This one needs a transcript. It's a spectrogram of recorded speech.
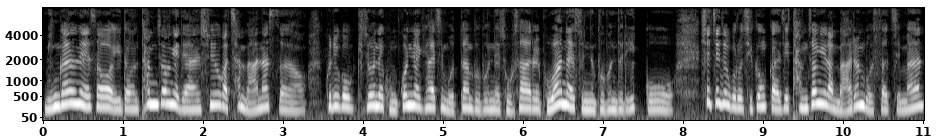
민간에서 이런 탐정에 대한 수요가 참 많았어요. 그리고 기존에 공권력이 하지 못한 부분에 조사를 보완할 수 있는 부분들이 있고 실제적으로 지금까지 탐정이란 말은 못 썼지만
